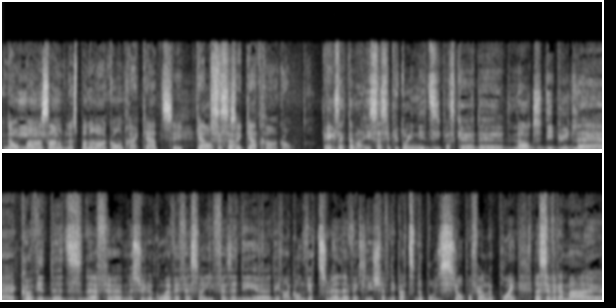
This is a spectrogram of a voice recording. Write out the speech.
Donc pas ensemble, c'est pas une rencontre à quatre, c'est quatre, c'est quatre rencontres. Exactement. Et ça, c'est plutôt inédit parce que lors du début de la COVID-19, euh, M. Legault avait fait ça. Il faisait euh, des, rencontres virtuelles avec les chefs des partis d'opposition pour faire le point. Là, c'est vraiment...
